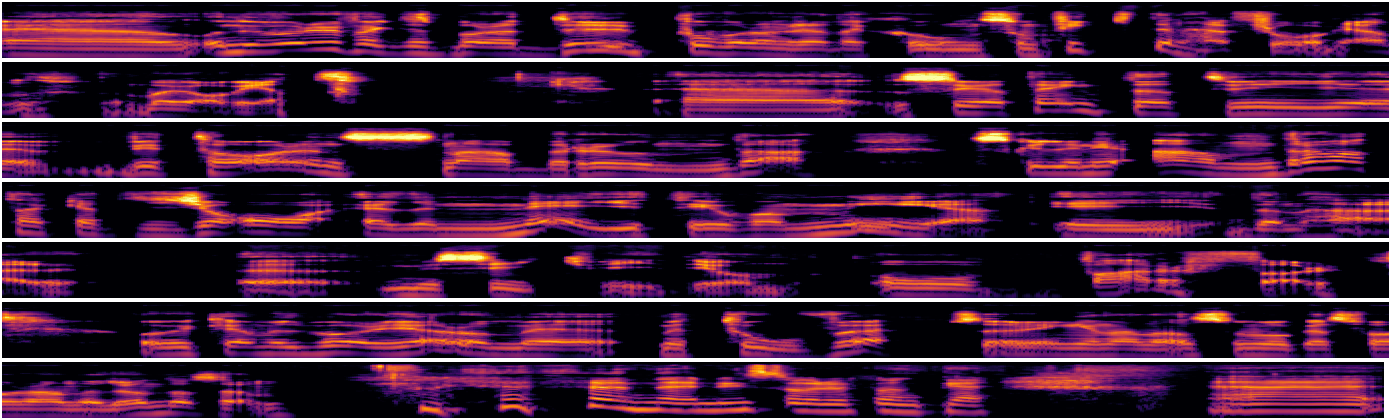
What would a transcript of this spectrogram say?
Uh, och nu var det faktiskt bara du på vår redaktion som fick den här frågan, vad jag vet. Uh, så jag tänkte att vi, vi tar en snabb runda. Skulle ni andra ha tackat ja eller nej till att vara med i den här eh, musikvideon och varför. Och vi kan väl börja då med, med Tove, så är det ingen annan som vågar svara annorlunda sen. nej, det är så det funkar. Eh,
